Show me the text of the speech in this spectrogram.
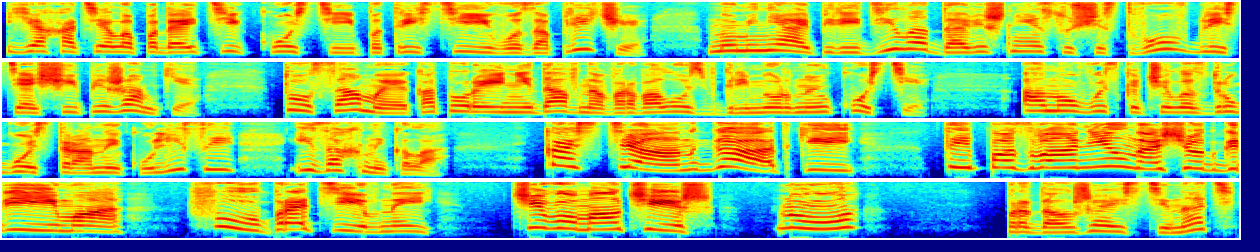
Я хотела подойти к Косте и потрясти его за плечи, но меня опередило давишнее существо в блестящей пижамке, то самое, которое недавно ворвалось в гримерную Кости. Оно выскочило с другой стороны кулисы и захныкало. «Костян, гадкий! Ты позвонил насчет грима? Фу, противный! Чего молчишь? Ну?» Продолжая стенать,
